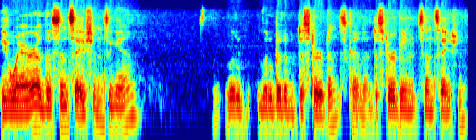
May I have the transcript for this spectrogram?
be aware of the sensations again. A little little bit of disturbance, kind of disturbing sensation.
